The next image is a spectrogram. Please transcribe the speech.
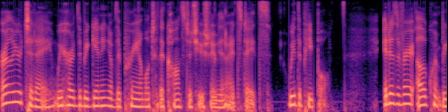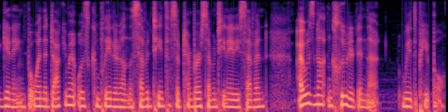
Earlier today, we heard the beginning of the preamble to the Constitution of the United States. We the people. It is a very eloquent beginning, but when the document was completed on the 17th of September 1787, I was not included in that we the people.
